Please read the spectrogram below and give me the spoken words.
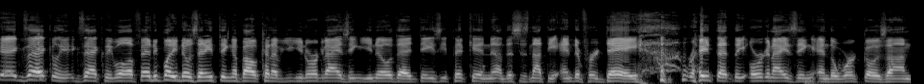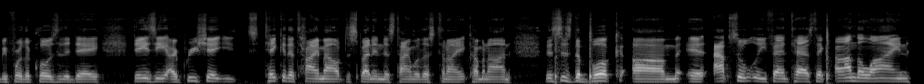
Yeah, exactly, exactly. Well, if anybody knows anything about kind of union organizing, you know that Daisy Pitkin, uh, this is not the end of her day, right? That the organizing and the work goes on before the close of the day. Daisy, I appreciate you taking the time out to spending this time with us tonight, coming on. This is the book, um, it- absolutely fantastic. On the line,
